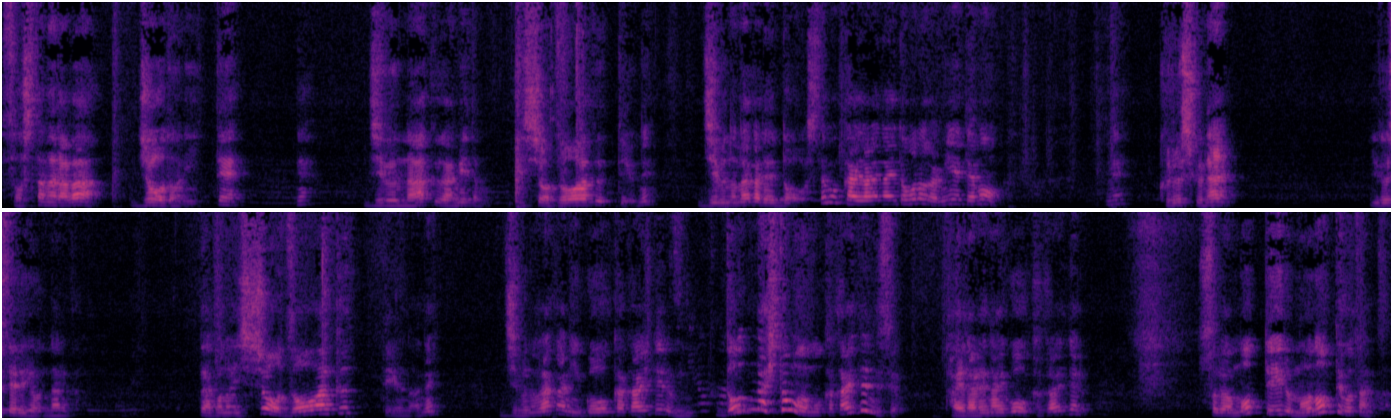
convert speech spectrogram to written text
そしたならば浄土に行って、ね、自分の悪が見えても一生増悪っていうね。自分の中でどうしても変えられないところが見えても、ね、苦しくない。許せるようになるから。だからこの一生増悪っていうのはね自分の中に業を抱えてる。どんな人ももう抱えてるんですよ。変えられない業を抱えてる。それを持っているものってことなんです。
